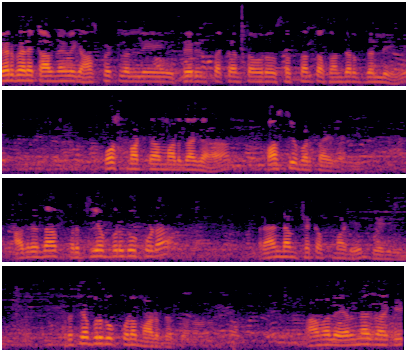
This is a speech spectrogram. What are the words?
ಬೇರೆ ಬೇರೆ ಕಾರಣಗಳಿಗೆ ಹಾಸ್ಪಿಟ್ಲಲ್ಲಿ ಸೇರಿರ್ತಕ್ಕಂಥವರು ಸತ್ತಂಥ ಸಂದರ್ಭದಲ್ಲಿ ಪೋಸ್ಟ್ ಮಾರ್ಟಮ್ ಮಾಡಿದಾಗ ಪಾಸಿಟಿವ್ ಬರ್ತಾ ಇದೆ. ಆದ್ದರಿಂದ ಪ್ರತಿಯೊಬ್ಬರಿಗೂ ಕೂಡ ರ್ಯಾಂಡಮ್ ಚೆಕಪ್ ಮಾಡಿ ಅಂತ ಹೇಳಿದ್ದೀನಿ. ಪ್ರತಿಯೊಬ್ಬರಿಗೂ ಕೂಡ ಮಾಡಬೇಕು. ಆಮೇಲೆ ಎರಡನೇದಾಗಿ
